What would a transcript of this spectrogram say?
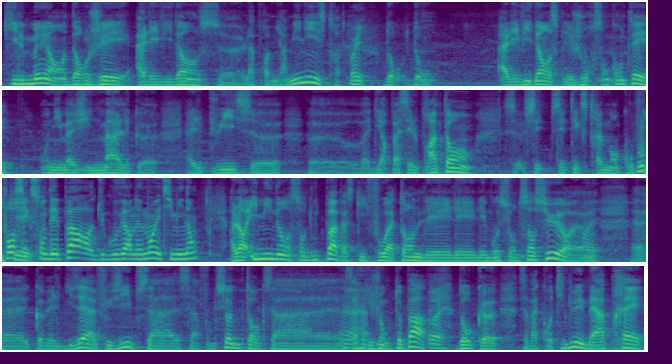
qu'il met en danger, à l'évidence, la Première ministre, dont à l'évidence, les jours sont comptés. On imagine mal qu'elle puisse, euh, euh, on va dire, passer le printemps. C'est extrêmement compliqué. Vous pensez que son départ du gouvernement est imminent? Alors imminent, sans doute pas, parce qu'il faut attendre les, motions de censure. Euh, comme elle disait, un fusible, ça, ça fonctionne tant que ça ne disjoncte pas. Donc ça va continuer. Mais après,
